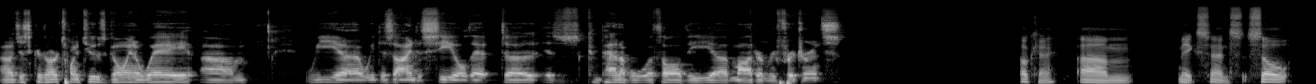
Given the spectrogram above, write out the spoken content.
uh, just because R twenty two is going away. Um, we uh, we designed a seal that uh, is compatible with all the uh, modern refrigerants. Okay, um, makes sense. So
